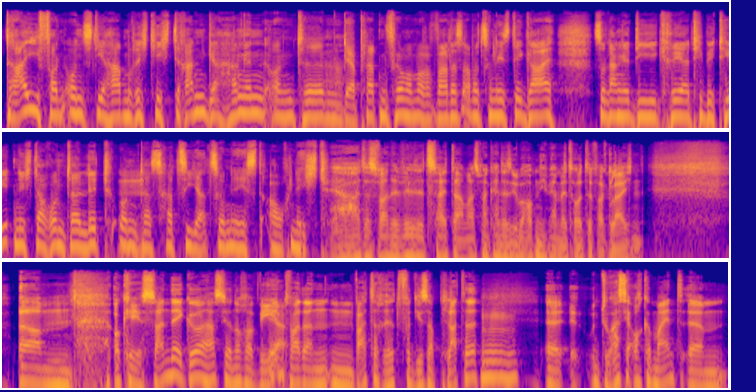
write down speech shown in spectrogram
drei von uns, die haben richtig dran gehangen. Und ähm, ja. der Plattenfirma war das aber zunächst egal, solange die Kreativität nicht darunter litt. Und mhm. das hat sie ja zunächst auch nicht. Ja, das war eine wilde Zeit damals. Man kann das überhaupt nicht mehr mit heute vergleichen. Ähm, okay, Sunday Girl hast du ja noch erwähnt, ja. war dann ein weiterer Hit von dieser Platte. Mhm. Äh, und du hast ja auch gemeint, ähm,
